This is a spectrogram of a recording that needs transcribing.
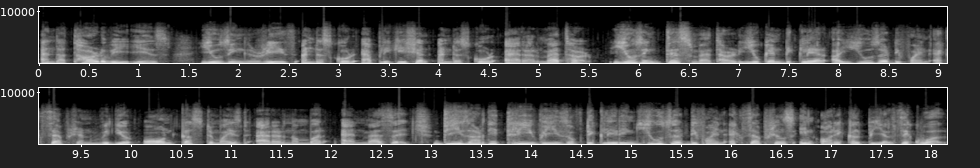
And the third way is using raise underscore application underscore error method. Using this method, you can declare a user-defined exception with your own customized error number and message. These are the three ways of declaring user-defined exceptions in Oracle PL SQL.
